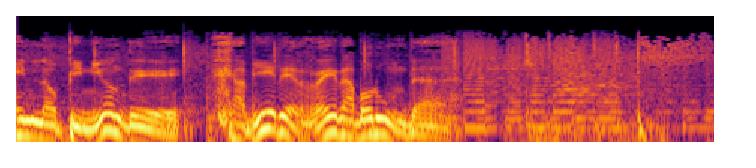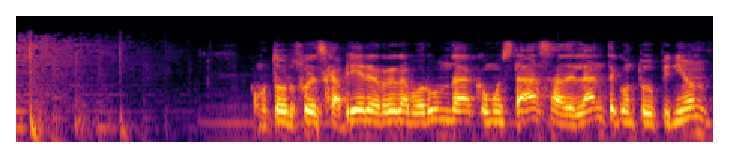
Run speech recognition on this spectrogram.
en la opinión de Javier Herrera Borunda. Como todos los jueves, Javier Herrera Borunda, ¿cómo estás? Adelante con tu opinión.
